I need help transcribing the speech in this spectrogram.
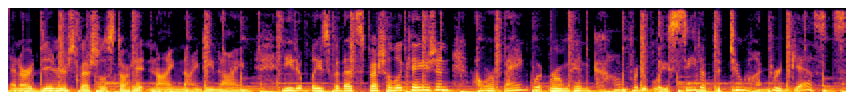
and our dinner specials start at $9.99. Need a place for that special occasion? Our banquet room can comfortably seat up to 200 guests.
